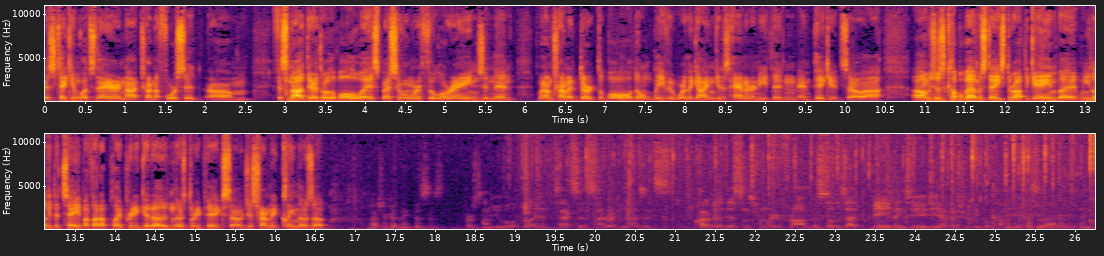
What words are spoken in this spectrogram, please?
just taking what's there and not trying to force it. Um, if it's not there, throw the ball away, especially when we're in field goal range. And then when I'm trying to dirt the ball, don't leave it where the guy can get his hand underneath it and, and pick it. So uh, um, just a couple bad mistakes throughout the game. But when you look at the tape, I thought I played pretty good other than those three picks. So just trying to clean those up. Patrick, I think this is the first time you will have played in Texas. I recognize it's quite a bit of distance from where you're from, but still, does that mean anything to you? Do you have extra people coming because of that or anything?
